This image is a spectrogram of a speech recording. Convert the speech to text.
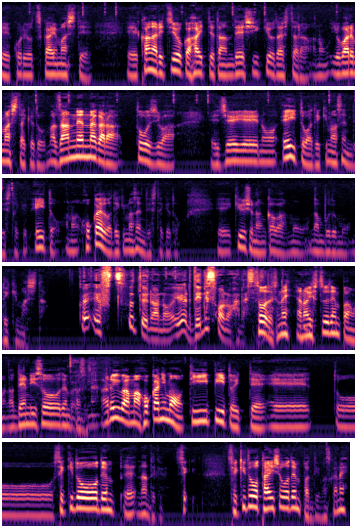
えーこれを使いまして、えーかなり強く入ってたんで CQ を出したらあの呼ばれましたけど、まあ、残念ながら当時は、えー JA の8はできませんでしたけど、8あの北海道はできませんでしたけど、えー九州なんかはもうなんぼでもできました。これ F2 というのはあの、いわゆる電離層の話そうですね、あの F2 電波はあの電離層電波です、ね。あるいはまあ他にも TEP といって、えーっと赤道電えなんだっけせ赤道対象電波って言いますかね、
